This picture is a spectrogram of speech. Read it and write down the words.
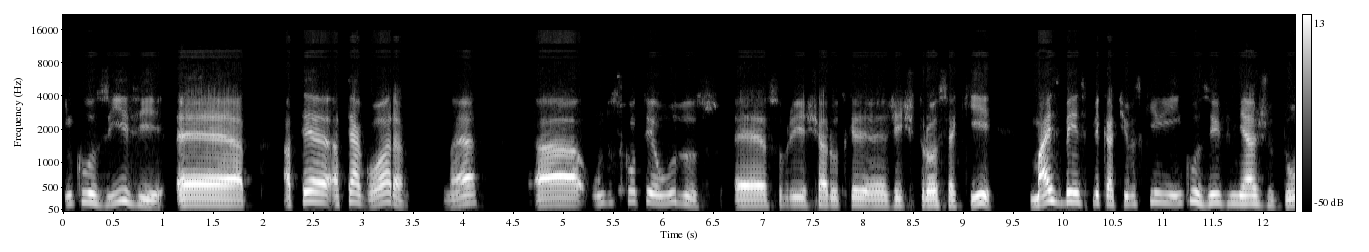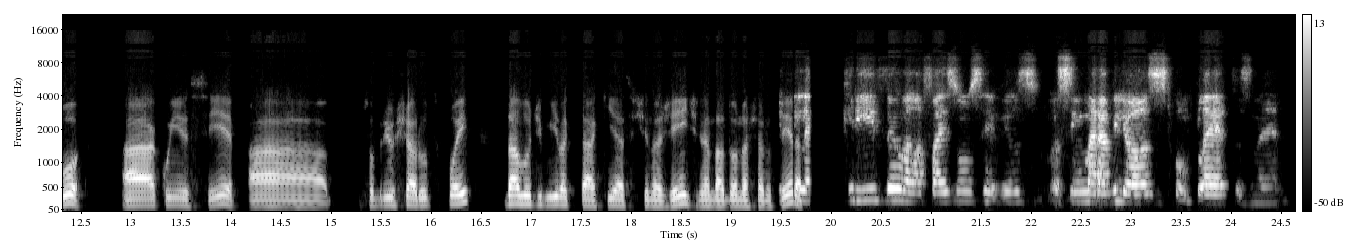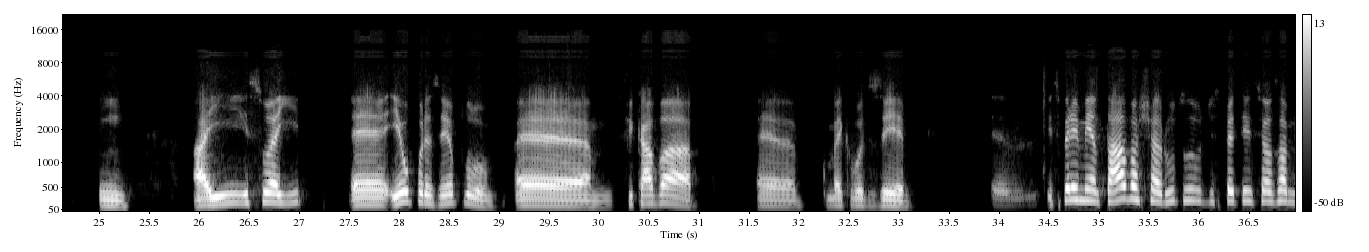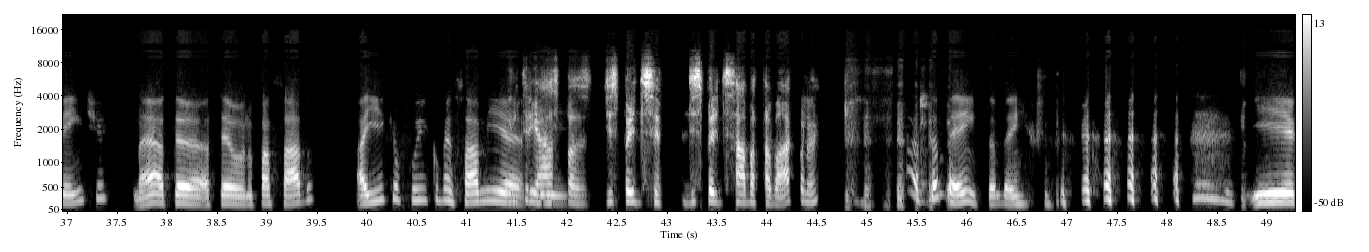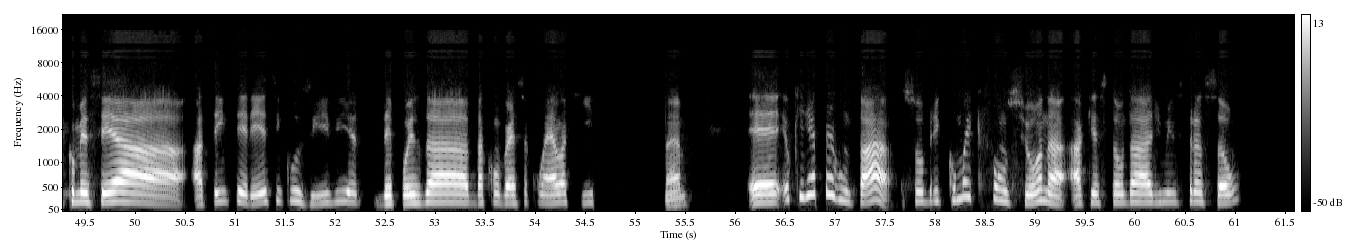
Inclusive, é, até, até agora, né, uh, um dos conteúdos é, sobre charuto que a gente trouxe aqui, mais bem explicativos, que inclusive me ajudou a conhecer a, sobre o charuto, foi da Ludmilla, que está aqui assistindo a gente, né, da Dona Charuteira. Ela é incrível, ela faz uns reviews, assim, maravilhosos, completos, né? Sim. Aí, isso aí, é, eu, por exemplo, é, ficava, é, como é que eu vou dizer, é, experimentava charuto despretensiosamente, né, até, até o ano passado, aí que eu fui começar a me... Entre aspas, me... desperdiçar, desperdiçava tabaco, né? Ah, também, também. e comecei a, a ter interesse, inclusive, depois da, da conversa com ela aqui, né? É, eu queria perguntar sobre como é que funciona a questão da administração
